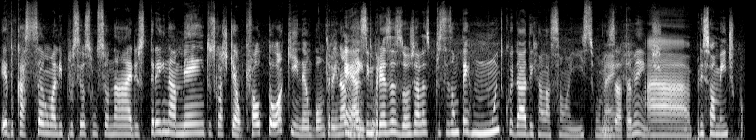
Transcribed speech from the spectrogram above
educação ali para os seus funcionários, treinamentos, que eu acho que é o que faltou aqui, né? Um bom treinamento. É, as empresas hoje elas precisam ter muito cuidado em relação a isso, né? Exatamente. a- principalmente co-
